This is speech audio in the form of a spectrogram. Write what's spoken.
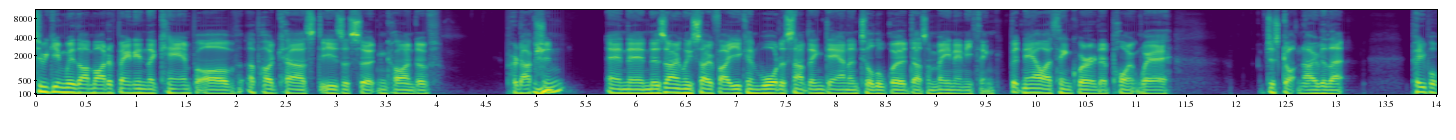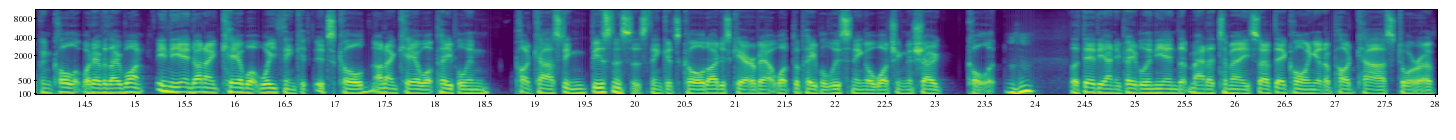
to begin with I might have been in the camp of a podcast is a certain kind of production mm-hmm. And then there's only so far you can water something down until the word doesn't mean anything. But now I think we're at a point where I've just gotten over that people can call it whatever they want. In the end, I don't care what we think it's called. I don't care what people in podcasting businesses think it's called. I just care about what the people listening or watching the show call it. Mm-hmm. Like they're the only people in the end that matter to me. So if they're calling it a podcast or a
